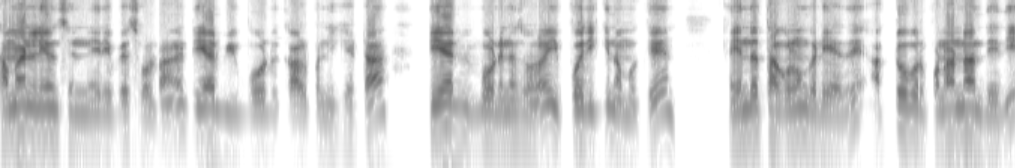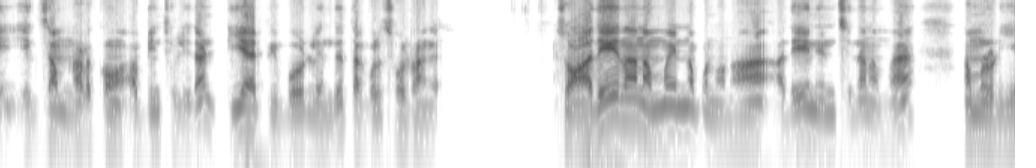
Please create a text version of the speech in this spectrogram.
கமெண்ட்லேயும் நிறைய பேர் சொல்கிறாங்க டிஆர்பி போர்டு கால் பண்ணி கேட்டால் டிஆர்பி போர்டு என்ன சொல்கிறாங்க இப்போதைக்கு நமக்கு எந்த தகவலும் கிடையாது. அக்டோபர் பன்னெண்டாம் தேதி எக்ஸாம் நடக்கும் அப்படின்னு சொல்லி தான் டிஆர்பி போர்டுலேருந்து தகவல் சொல்கிறாங்க ஸோ அதே தான் நம்ம என்ன பண்ணோம்னா அதே நினச்சி தான் நம்ம நம்மளுடைய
